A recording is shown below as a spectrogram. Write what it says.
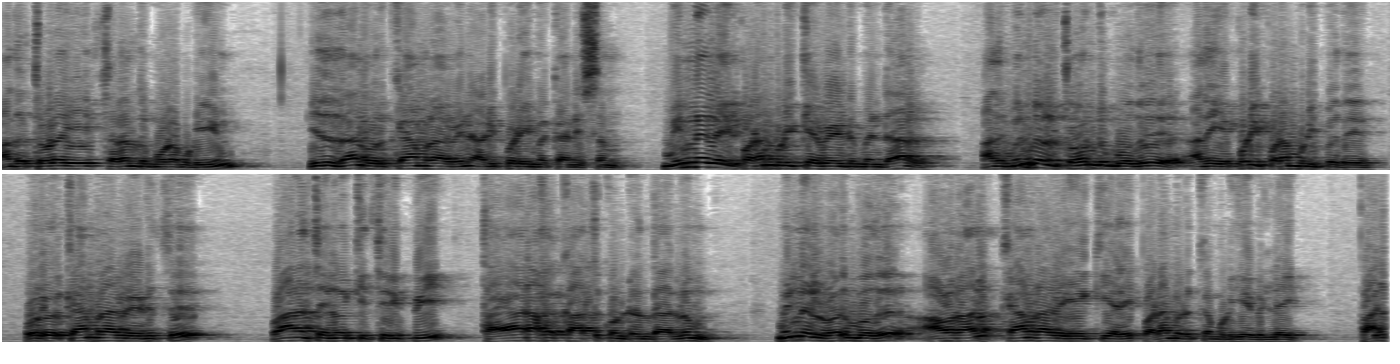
அந்த துளையை திறந்து மூட முடியும். இதுதான் ஒரு கேமராவின் அடிப்படை மெக்கானிசம். மின்னலை படம் பிடிக்க வேண்டும் என்றால் அது மின்னல் தோன்றும் போது அதை எப்படி படம் பிடிப்பது? ஒரு ஒரு கேமராவை எடுத்து வானத்தை நோக்கி திருப்பி தயாராக காத்து கொண்டிருந்தாலும் மின்னல் வரும்போது அவரால் கேமராவை இயக்கி அதை படம் எடுக்க முடியவில்லை. பல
